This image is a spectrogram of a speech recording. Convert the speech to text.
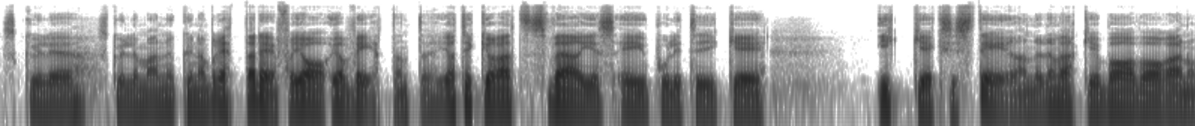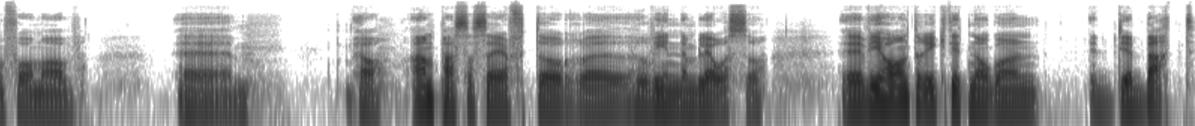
skulle, skulle man kunna berätta det? För jag, jag vet inte. Jag tycker att Sveriges EU-politik är icke-existerande. Den verkar ju bara vara någon form av eh, ja, anpassa sig efter eh, hur vinden blåser. Eh, vi har inte riktigt någon debatt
